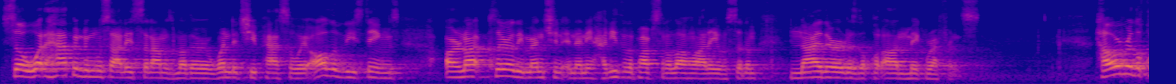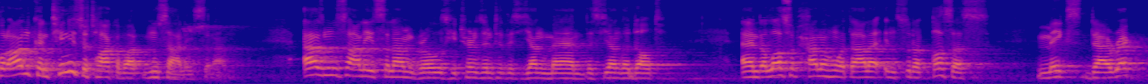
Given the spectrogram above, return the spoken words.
So, what happened to Musa salam's mother? When did she pass away? All of these things are not clearly mentioned in any hadith of the Prophet. neither does the Quran make reference. However, the Quran continues to talk about Musa salam. As Musa salam grows, he turns into this young man, this young adult. And Allah subhanahu wa ta'ala in Surah Qasas makes direct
